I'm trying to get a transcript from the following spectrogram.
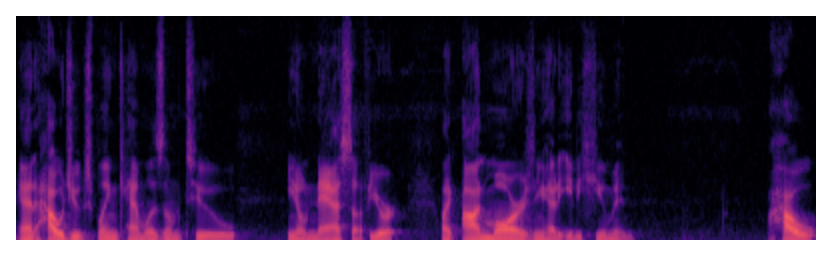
and how would you explain cannibalism to, you know, NASA? If you're like on Mars and you had to eat a human, how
